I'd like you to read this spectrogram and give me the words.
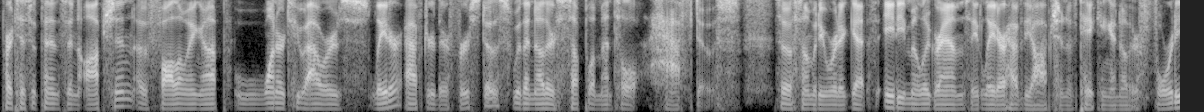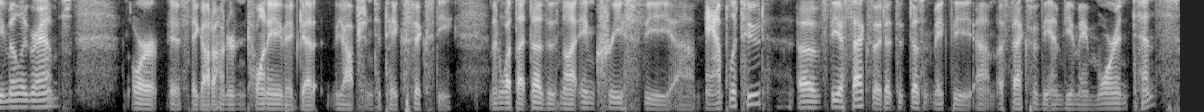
participants an option of following up one or two hours later after their first dose with another supplemental half dose. So if somebody were to get 80 milligrams, they'd later have the option of taking another 40 milligrams. Or if they got 120, they'd get the option to take 60. And what that does is not increase the um, amplitude of the effects. So it, doesn't make the um, effects of the MDMA more intense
